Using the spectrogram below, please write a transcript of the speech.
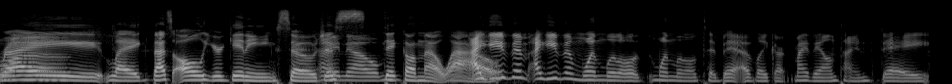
right, like that's all you're getting. So just stick on that wow. I gave them, I gave them one little, one little tidbit of like our, my Valentine's Day.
